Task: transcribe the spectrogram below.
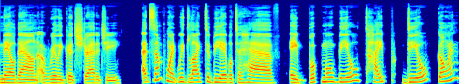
nailed down a really good strategy. At some point, we'd like to be able to have a bookmobile type deal going.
